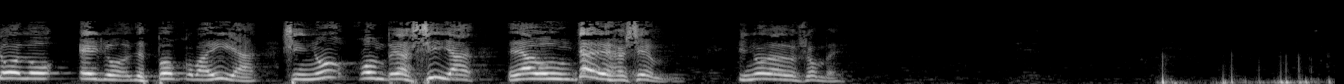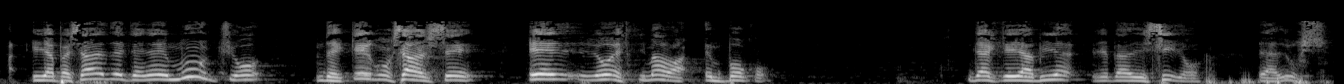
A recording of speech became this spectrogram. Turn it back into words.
todo ello de poco valía si no complacía la voluntad de Hashem y no la de los hombres. Y a pesar de tener mucho de qué gozarse, él lo estimaba en poco, de que había reparecido la luz.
